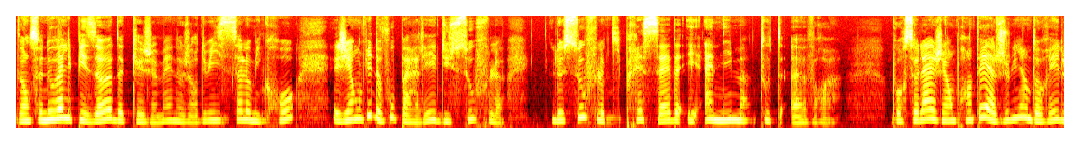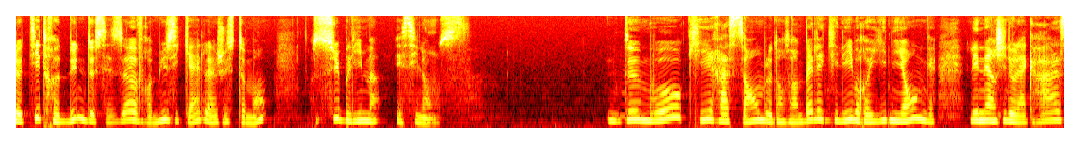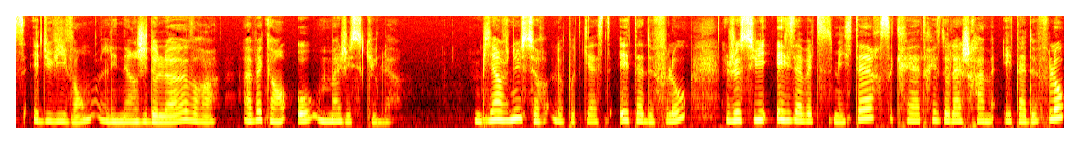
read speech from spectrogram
Dans ce nouvel épisode que je mène aujourd'hui seul au micro, j'ai envie de vous parler du souffle, le souffle qui précède et anime toute œuvre. Pour cela, j'ai emprunté à Julien Doré le titre d'une de ses œuvres musicales, justement, Sublime et silence. Deux mots qui rassemblent dans un bel équilibre yin-yang l'énergie de la grâce et du vivant, l'énergie de l'œuvre, avec un O majuscule. Bienvenue sur le podcast État de Flow. Je suis Elisabeth Smithers, créatrice de l'ashram État de Flow,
